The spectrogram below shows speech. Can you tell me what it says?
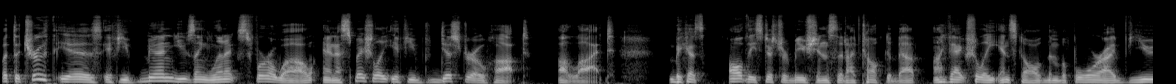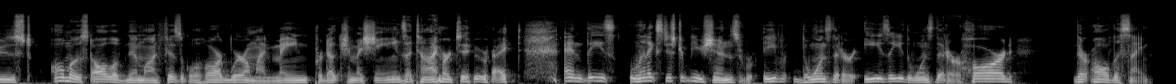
But the truth is, if you've been using Linux for a while, and especially if you've distro hopped a lot, because all these distributions that I've talked about, I've actually installed them before. I've used almost all of them on physical hardware on my main production machines a time or two, right? And these Linux distributions, even the ones that are easy, the ones that are hard, they're all the same.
